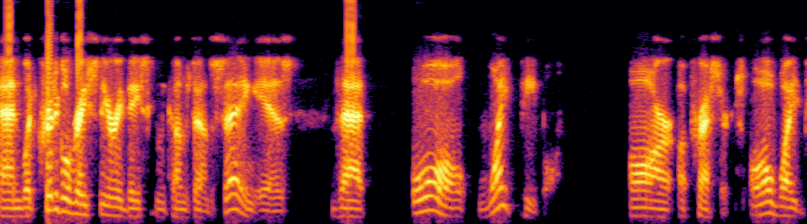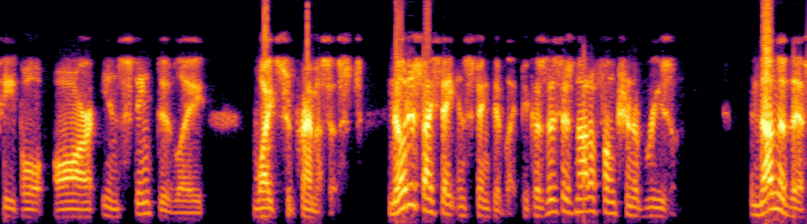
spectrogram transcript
And what critical race theory basically comes down to saying is that all white people are oppressors. All white people are instinctively white supremacists. Notice I say instinctively because this is not a function of reason. None of this,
